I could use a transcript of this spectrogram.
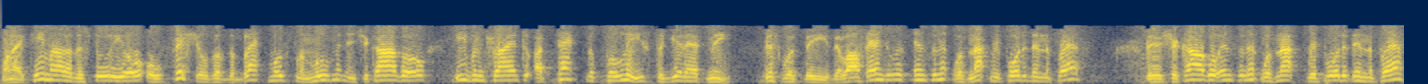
When I came out of the studio, officials of the black Muslim movement in Chicago even tried to attack the police to get at me. This was the, the Los Angeles incident was not reported in the press. The Chicago incident was not reported in the press.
